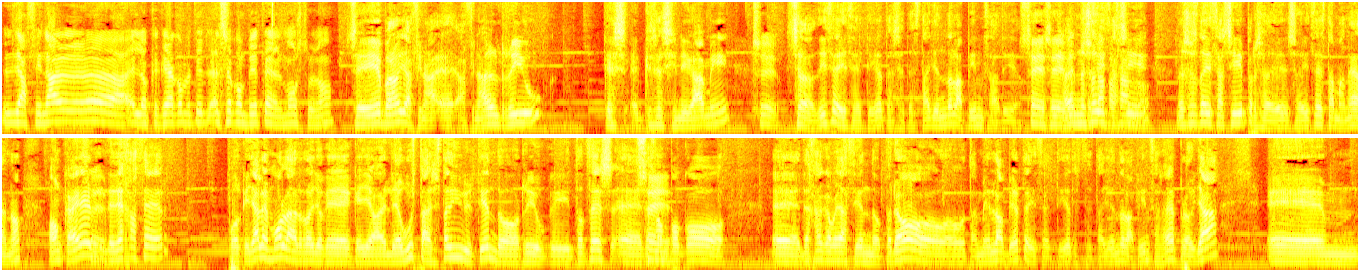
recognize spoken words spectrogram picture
y al final, eh, en lo que quería convertir, él se convierte en el monstruo, ¿no? Sí, bueno, y al final, eh, al final Ryu, que es, que es el Shinigami, Sí. se lo dice, dice, tío, te, se te está yendo la pinza, tío. Sí, sí. No se dice así, no se lo dice así, pero se, se lo dice de esta manera, ¿no? Aunque a él Sí. le deja hacer, porque ya le mola el rollo que, que lleva, le gusta, se está divirtiendo Ryu, y entonces eh, Sí. deja un poco, eh, deja que vaya haciendo, pero también lo advierte, dice, tío, te, te está yendo la pinza, ¿sabes? Pero ya, eh,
